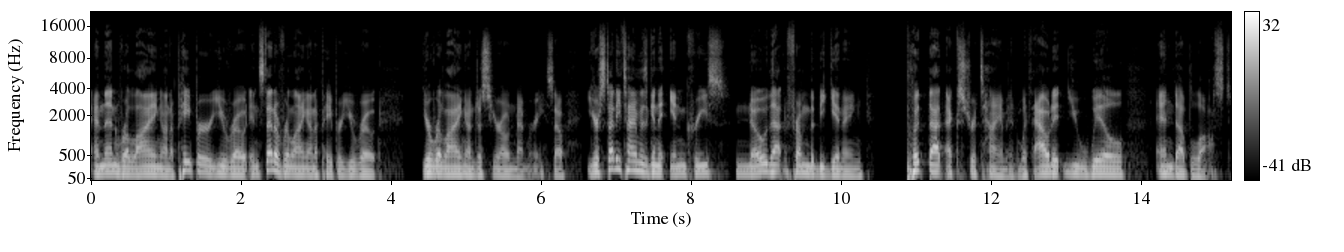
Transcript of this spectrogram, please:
and then relying on a paper you wrote instead of relying on a paper you wrote you're relying on just your own memory. So your study time is going to increase. Know that from the beginning. Put that extra time in. Without it, you will end up lost.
